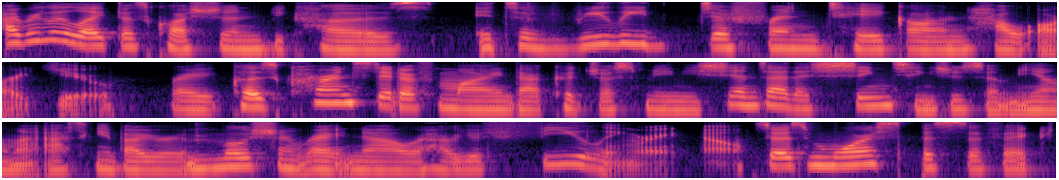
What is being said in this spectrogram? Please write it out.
I really like this question because it's a really different take on how are you, right? Because current state of mind that could just mean 你现在的心情是怎么样, like asking about your emotion right now or how you're feeling right now. So it's more specific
